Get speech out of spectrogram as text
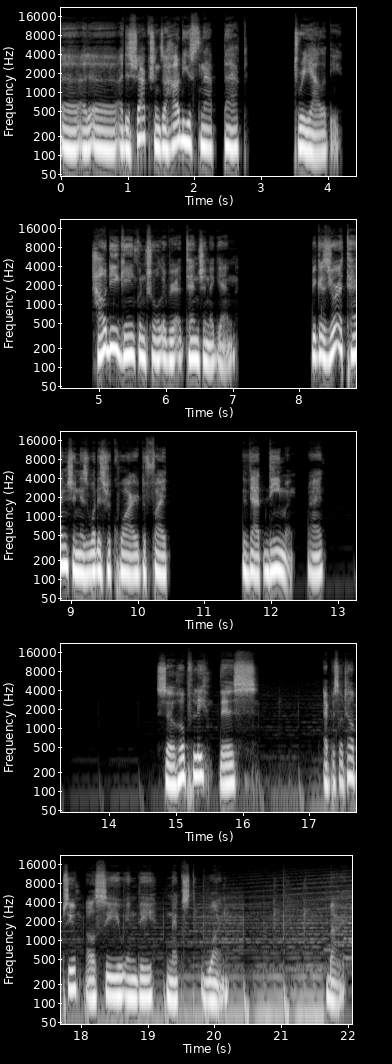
a, a distraction. So, how do you snap back to reality? How do you gain control of your attention again? Because your attention is what is required to fight that demon, right? So, hopefully, this episode helps you. I'll see you in the next one. Bye.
